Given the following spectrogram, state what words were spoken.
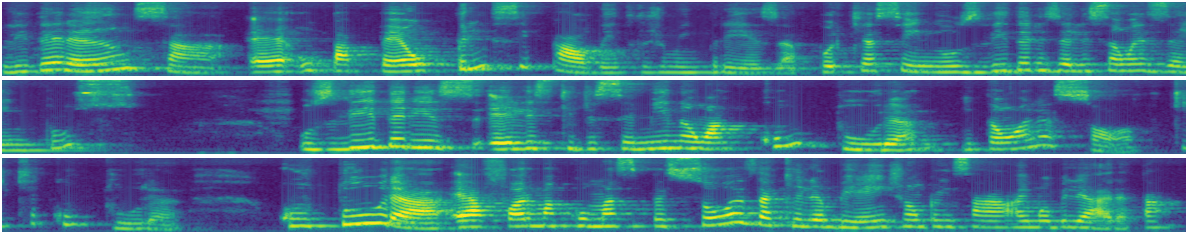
Liderança é o papel principal dentro de uma empresa, porque assim, os líderes eles são exemplos. Os líderes, eles que disseminam a cultura. Então, olha só, o que, que é cultura? Cultura é a forma como as pessoas daquele ambiente vão pensar a imobiliária, tá?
